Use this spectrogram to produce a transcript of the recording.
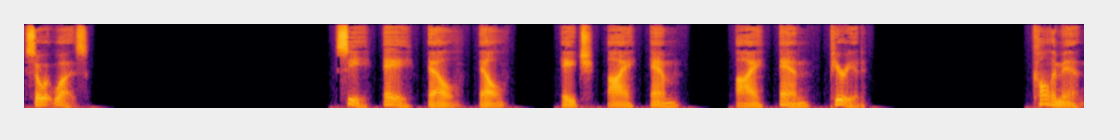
So it was. C A L L H I M I N period. Call him in.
